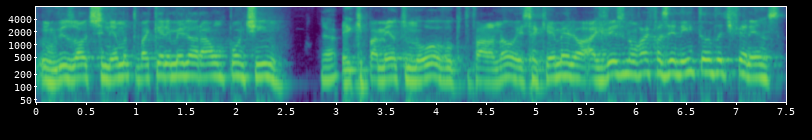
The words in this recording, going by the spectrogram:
no visual de cinema, tu vai querer melhorar um pontinho. É. Equipamento novo que tu fala, não, esse aqui é melhor. Às vezes não vai fazer nem tanta diferença.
